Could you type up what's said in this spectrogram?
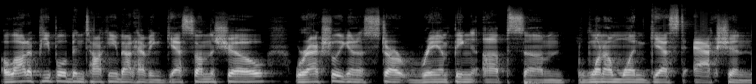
A lot of people have been talking about having guests on the show. We're actually going to start ramping up some one on one guest action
